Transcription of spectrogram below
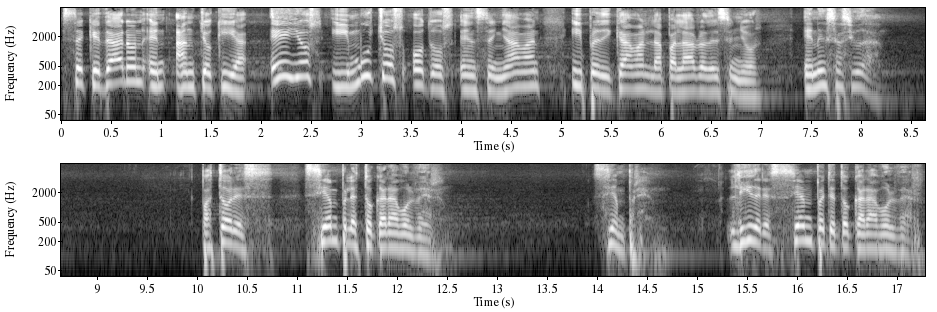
se quedaron en Antioquía. Ellos y muchos otros enseñaban y predicaban la palabra del Señor en esa ciudad. Pastores, siempre les tocará volver. Siempre. Líderes, siempre te tocará volver.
